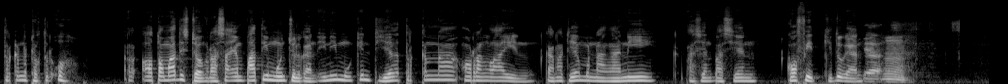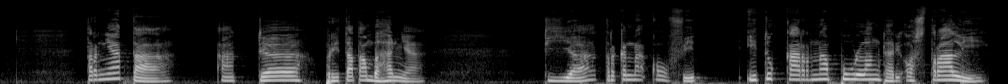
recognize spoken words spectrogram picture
terkena dokter, oh otomatis dong rasa empati muncul kan. Ini mungkin dia terkena orang lain karena dia menangani pasien-pasien COVID gitu kan. Ya. Hmm. Ternyata ada berita tambahannya. Dia terkena COVID itu karena pulang dari Australia.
